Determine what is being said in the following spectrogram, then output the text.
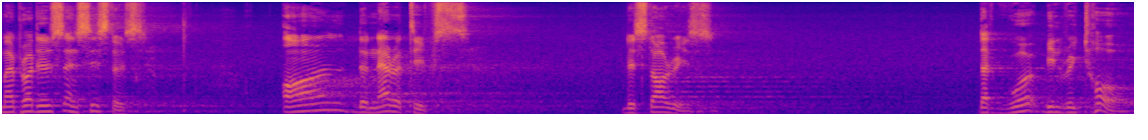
My brothers and sisters, all the narratives, the stories that were been retold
